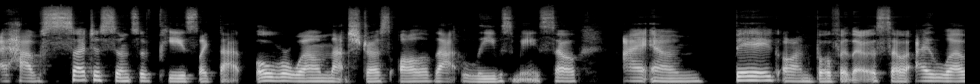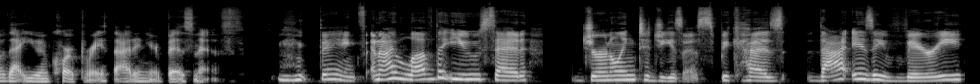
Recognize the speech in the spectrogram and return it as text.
I have such a sense of peace, like that overwhelm, that stress, all of that leaves me. So I am big on both of those. So I love that you incorporate that in your business. Thanks. And I love that you said journaling to Jesus because that is a very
